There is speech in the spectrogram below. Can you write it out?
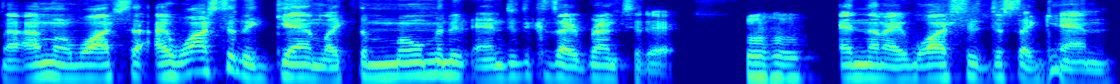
I'm gonna watch that. I watched it again like the moment it ended because I rented it, Mhm. and then I watched it just again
